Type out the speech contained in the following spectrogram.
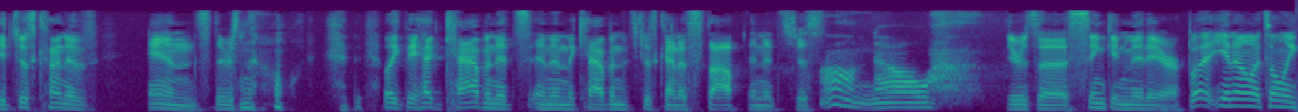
it just kind of ends. There's no like they had cabinets and then the cabinets just kind of stopped and it's just Oh no. there's a sink in midair. But you know, it's only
